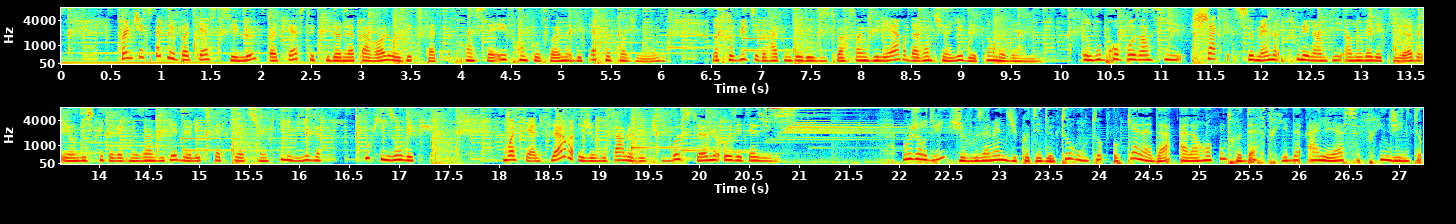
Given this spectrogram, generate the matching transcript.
French Expat, le podcast, c'est le podcast qui donne la parole aux expats français et francophones des quatre coins du monde. Notre but, c'est de raconter des histoires singulières d'aventuriers des temps modernes. On vous propose ainsi chaque semaine, tous les lundis, un nouvel épisode et on discute avec nos invités de l'expatriation qu'ils vivent ou qu'ils ont vécu. Moi, c'est Anne Fleur et je vous parle depuis Boston, aux États-Unis. Aujourd'hui, je vous amène du côté de Toronto, au Canada, à la rencontre d'Astrid, alias Fringinto.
